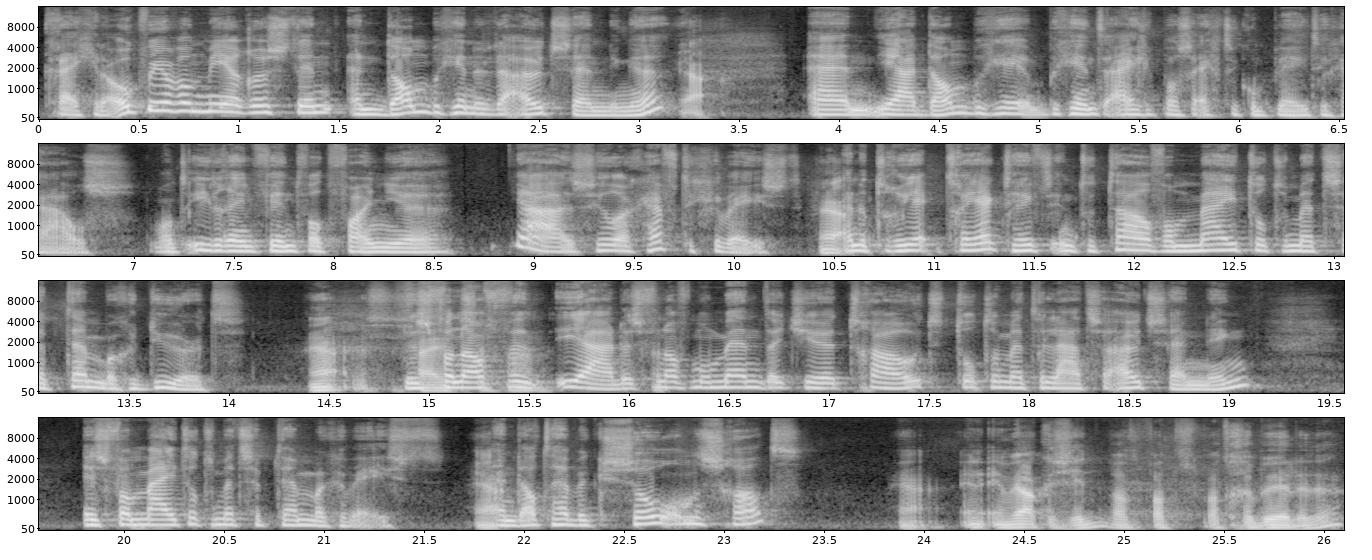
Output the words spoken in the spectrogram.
krijg je er ook weer wat meer rust in. En dan beginnen de uitzendingen. Ja. En ja, dan begin- begint eigenlijk pas echt de complete chaos. Want iedereen vindt wat van je. Ja, is heel erg heftig geweest. Ja. En het traject, traject heeft in totaal van mei tot en met september geduurd. Ja, dus Dus vanaf, ja, dus vanaf het moment dat je trouwt tot en met de laatste uitzending... is van mei tot en met september geweest. Ja. En dat heb ik zo onderschat. Ja. En in welke zin? Wat, wat, wat gebeurde er?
